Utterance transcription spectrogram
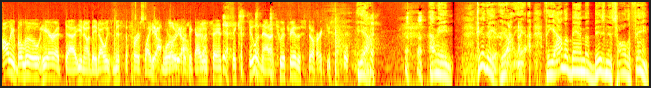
Wally Ballou here at, uh, you know, they'd always miss the first like Yeah. words Oh, yeah. that the guy Yeah. was saying. Yeah. They kept doing that on two or three of the stories. Yeah. I mean, here they are. The, the Alabama Business Hall of Fame.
